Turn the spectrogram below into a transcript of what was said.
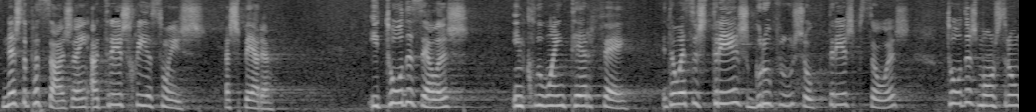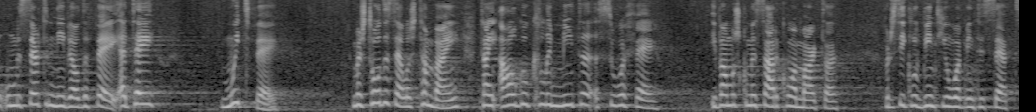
Nesta passagem há três reações à espera. E todas elas incluem ter fé. Então, esses três grupos ou três pessoas, todas mostram um certo nível de fé, até muito fé. Mas todas elas também têm algo que limita a sua fé. E vamos começar com a Marta, versículo 21 a 27.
